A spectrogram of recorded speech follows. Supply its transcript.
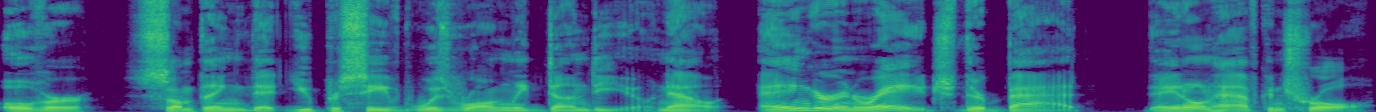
over something that you perceived was wrongly done to you. Now, anger and rage, they're bad. They don't have control.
